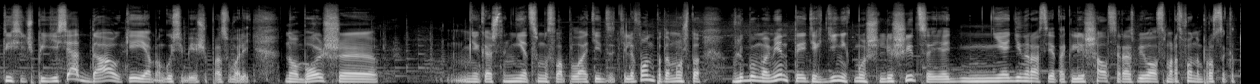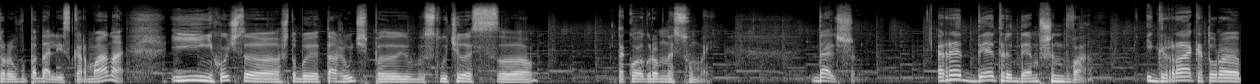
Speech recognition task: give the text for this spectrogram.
1050, да, окей, я могу себе еще позволить. Но больше мне кажется, нет смысла платить за телефон, потому что в любой момент ты этих денег можешь лишиться. Я не один раз я так лишался, разбивал смартфоны просто, которые выпадали из кармана. И не хочется, чтобы та же участь случилась с э, такой огромной суммой. Дальше. Red Dead Redemption 2 игра, которая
